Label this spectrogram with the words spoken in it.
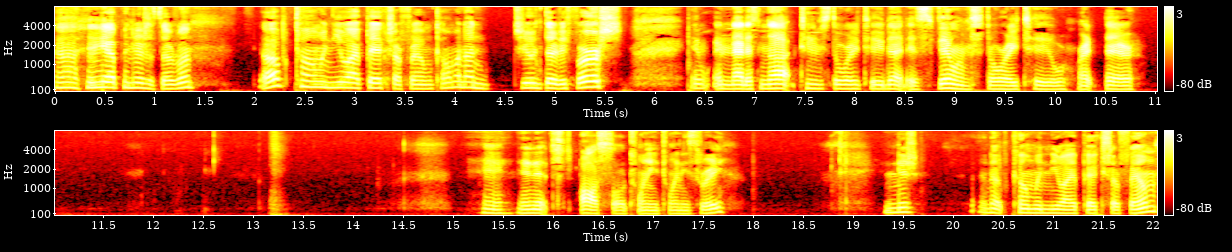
Uh, yep, and there's the third one. Upcoming UI Pixar film coming on June 31st. And, and that is not Team Story 2, that is Villain Story 2 right there. And it's also 2023. And an upcoming UI Pixar film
